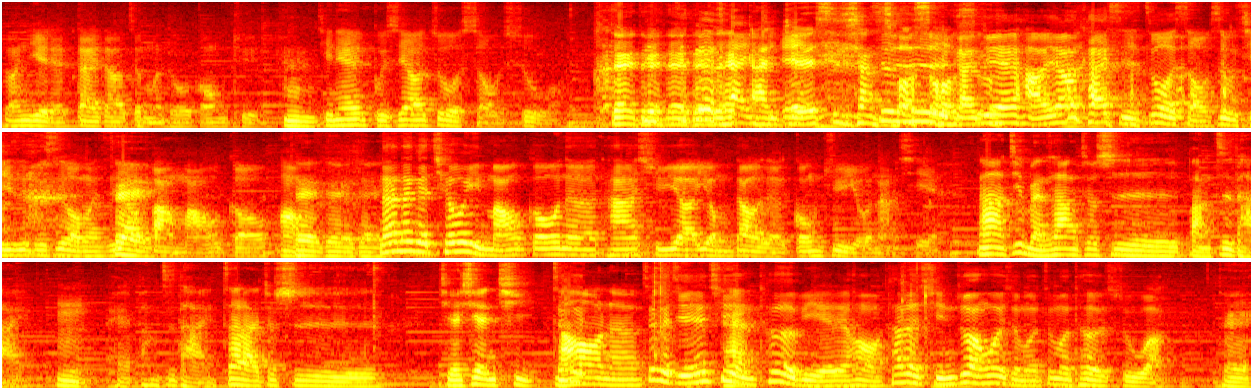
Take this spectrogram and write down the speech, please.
专业的带到这么多工具。嗯，今天不是要做手术哦，对对对对对，感觉是像做手术，感觉好像要开始做手术，其实不是，我们是要对绑毛钩哦。对对对。那那个蚯蚓毛钩呢？它需要用到的工具有哪些？那基本上就是绑字台，嗯，哎，绑字台，再来就是结线器，然后呢，这个节线器很特别的哈，它的形状为什么这么特殊啊？对，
